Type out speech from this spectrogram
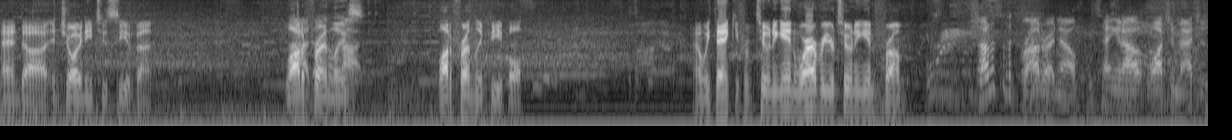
and uh, enjoy an E2C event. A lot Nah, of friendlies, a lot of friendly people. And we thank you for tuning in wherever you're tuning in from. Shout out to the crowd right now. He's hanging out, watching matches.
